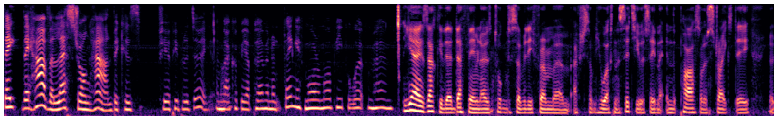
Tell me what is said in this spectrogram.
They they have a less strong hand because fewer people are doing it. And right? that could be a permanent thing if more and more people work from home. Yeah, exactly. They're definitely. I mean, I was talking to somebody from um, actually somebody who works in the city who was saying that in the past on a strikes day, you know,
